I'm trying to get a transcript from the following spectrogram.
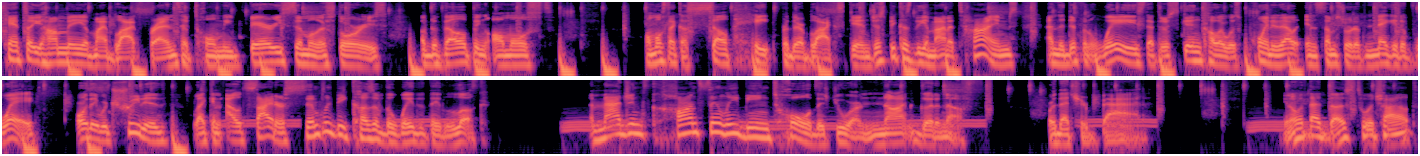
Can't tell you how many of my black friends have told me very similar stories of developing almost almost like a self-hate for their black skin just because the amount of times and the different ways that their skin color was pointed out in some sort of negative way or they were treated like an outsider simply because of the way that they look. Imagine constantly being told that you are not good enough or that you're bad. You know what that does to a child?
